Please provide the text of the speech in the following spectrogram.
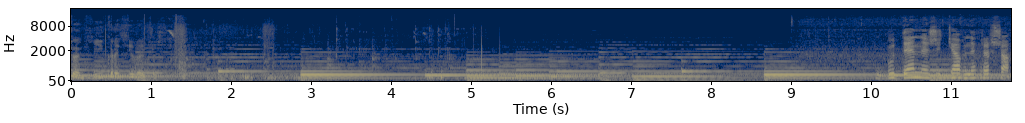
Какие красивые кусты. Буденне життя в неграшах.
